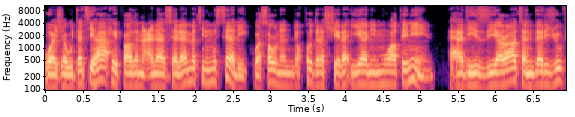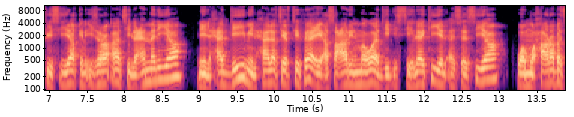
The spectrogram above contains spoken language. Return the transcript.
وجودتها حفاظا على سلامة المستهلك وصونا للقدرة الشرائية للمواطنين. هذه الزيارة تندرج في سياق الإجراءات العملية للحد من حالة ارتفاع أسعار المواد الاستهلاكية الأساسية ومحاربة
